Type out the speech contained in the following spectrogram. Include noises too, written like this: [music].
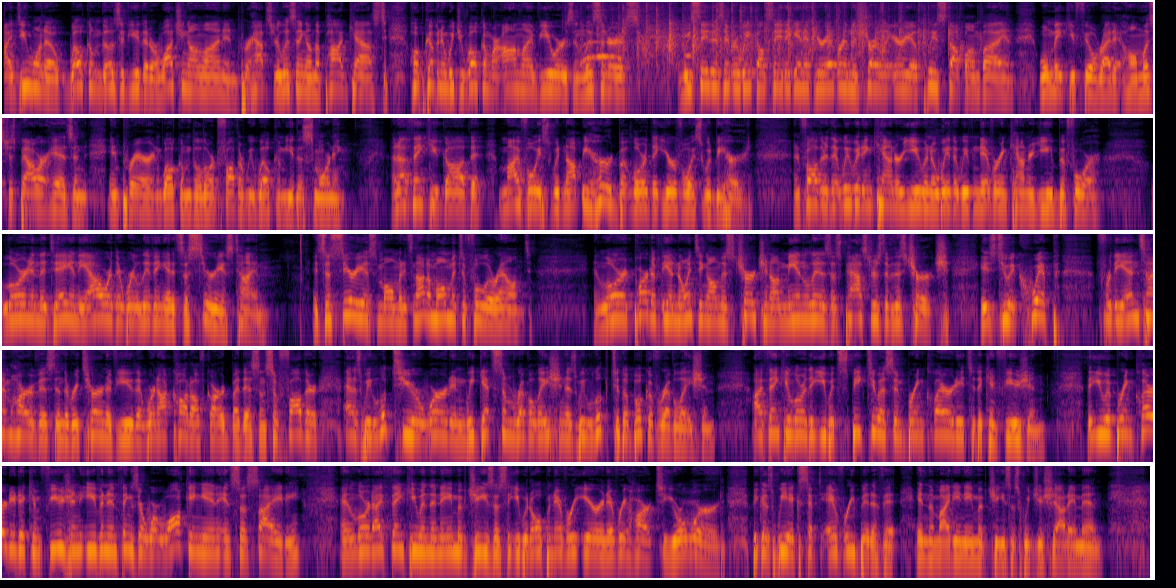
I do want to welcome those of you that are watching online and perhaps you're listening on the podcast. Hope Covenant, would you welcome our online viewers and listeners? We say this every week. I'll say it again. If you're ever in the Charlotte area, please stop on by and we'll make you feel right at home. Let's just bow our heads in, in prayer and welcome the Lord. Father, we welcome you this morning. And I thank you, God, that my voice would not be heard, but Lord, that your voice would be heard. And Father, that we would encounter you in a way that we've never encountered you before. Lord, in the day and the hour that we're living in, it's a serious time. It's a serious moment. It's not a moment to fool around. And Lord, part of the anointing on this church and on me and Liz as pastors of this church is to equip for the end time harvest and the return of you, that we're not caught off guard by this. And so, Father, as we look to your word and we get some revelation, as we look to the book of Revelation, I thank you, Lord, that you would speak to us and bring clarity to the confusion, that you would bring clarity to confusion even in things that we're walking in in society. And Lord, I thank you in the name of Jesus that you would open every ear and every heart to your word because we accept every bit of it in the mighty name of Jesus. Would you shout amen? amen.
